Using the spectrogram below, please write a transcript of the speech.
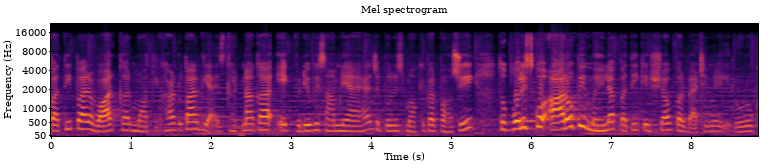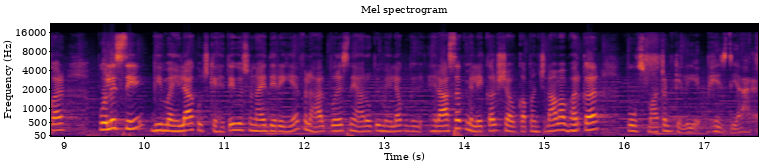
पति पर वार कर मौत की घाट उतार दिया। इस घटना का एक वीडियो भी सामने आया है, जब पुलिस मौके पर पहुँची तो पुलिस को आरोपी महिला पति के शव पर बैठी मिली। रो रो कर पुलिस से भी महिला कुछ कहते हुए सुनाई दे रही है। फ़िलहाल पुलिस ने आरोपी महिला को हिरासत में लेकर शव का पंचनामा भरकर पोस्टमार्टम के लिए भेज दिया है।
